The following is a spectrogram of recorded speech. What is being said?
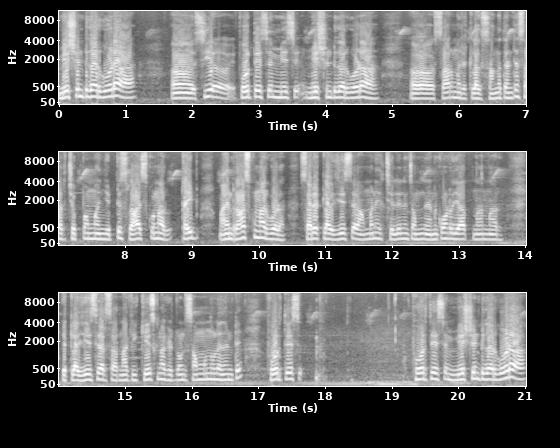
మేషెంట్ గారు కూడా సి ఫోర్త్ ఏసీఎం మేసి మేషెంట్ గారు కూడా సార్ మరి ఇట్లా సంగతి అంటే సార్ చెప్పమ్మని అని చెప్పేసి రాసుకున్నారు. టైప్ ఆయన రాసుకున్నారు కూడా. సార్ ఇట్లా చేశారు? అమ్మని చెల్లెల్ని సంబంధం ఎన్కౌంటర్ చేస్తున్నా అన్నారు. ఇట్లా చేశారు సార్? నాకు ఈ కేసుకి నాకు ఎటువంటి సంబంధం లేదంటే ఫోర్త్ ఏసీ ఫోర్త్ ఏసీ మేస్టెంట్ గారు కూడా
